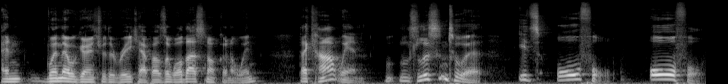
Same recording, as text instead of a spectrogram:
and when they were going through the recap, I was like, well, that's not going to win. They can't win. Let's listen to it. It's awful. Awful.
